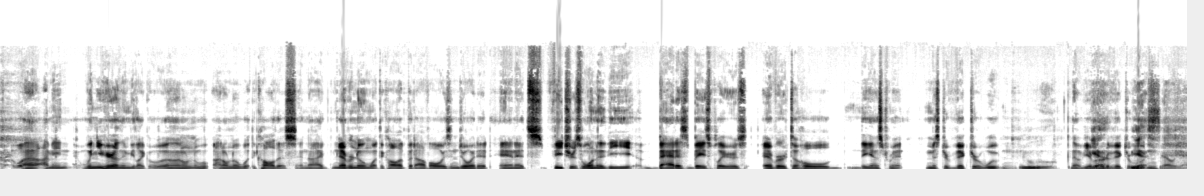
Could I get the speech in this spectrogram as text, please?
well, I mean, when you hear them, be like, well, I don't know, I don't know what to call this, and I've never known what to call it, but I've always enjoyed it, and it features one of the baddest bass players ever to hold the instrument, Mr. Victor Wooten. Ooh. Now, have you ever Yeah. heard of Victor yes. Wooten? Oh yeah.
